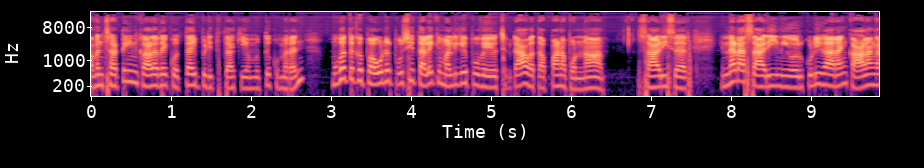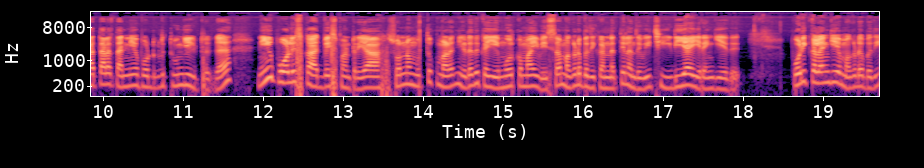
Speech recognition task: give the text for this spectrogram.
அவன் சட்டையின் காலரை கொத்தாய் பிடித்து தாக்கிய முத்துக்குமரன் முகத்துக்கு பவுடர் பூசி தலைக்கு மல்லிகைப்பூவை வச்சுக்கிட்டா அவள் தப்பான பொண்ணா? Sorry sir. என்னடா சாரி? நீ ஒரு குடிகாரன் காலங்காத்தால் தண்ணியை போட்டுக்கிட்டு தூங்கிக்கிட்டு இருக்க. நீ போலீஸ்க்கு அட்வைஸ் பண்ணுறியா சொன்ன முத்துக்குமரன் இடது கையை மூர்க்கமாய் வீச மகுடபதி கன்னத்தில் அந்த வீச்சு இடியாக இறங்கியது. பொடிக்கலங்கிய மகுடபதி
